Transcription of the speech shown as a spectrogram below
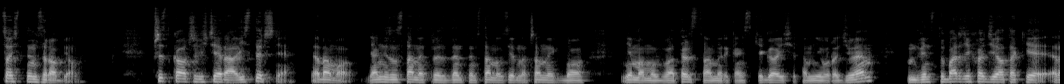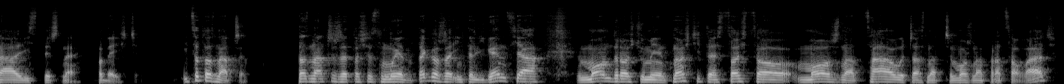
coś z tym zrobią. Wszystko oczywiście realistycznie. Wiadomo, ja nie zostanę prezydentem Stanów Zjednoczonych, bo nie mam obywatelstwa amerykańskiego i się tam nie urodziłem, więc tu bardziej chodzi o takie realistyczne podejście. I co to znaczy? To znaczy, że to się sumuje do tego, że inteligencja, mądrość, umiejętności to jest coś, co można cały czas nad czym można pracować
